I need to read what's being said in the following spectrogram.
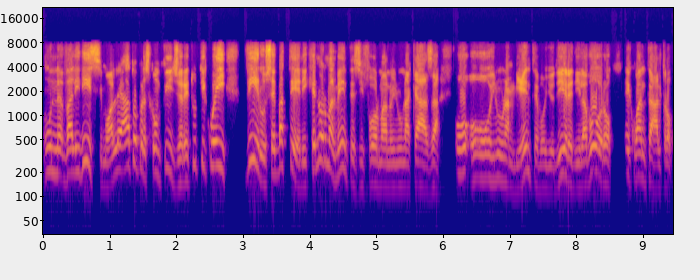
un validissimo alleato per sconfiggere tutti quei virus e batteri che normalmente si formano in una casa o, o in un ambiente, voglio dire, di lavoro e quant'altro,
